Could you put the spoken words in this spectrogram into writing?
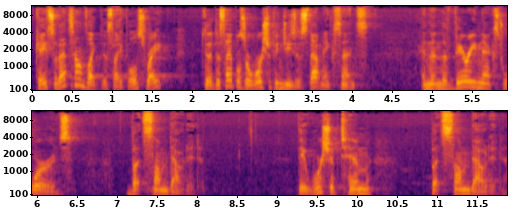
Okay, so that sounds like disciples, right? The disciples are worshiping Jesus. That makes sense. And then the very next words, but some doubted. They worshiped him, but some doubted.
